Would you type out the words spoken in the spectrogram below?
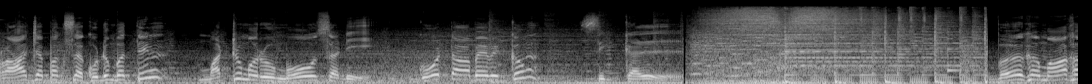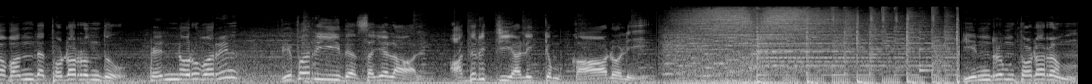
ராஜபக்ச குடும்பத்தின் மற்றுமொரு மோசடி கோட்டாபேவிற்கும் சிக்கல். வேகமாக வந்த தொடருந்து பெண்ணொருவரின் விபரீத செயலால் அதிர்ச்சி அளிக்கும் காணொளி. இன்றும் தொடரும்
